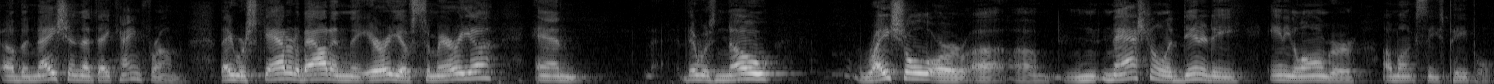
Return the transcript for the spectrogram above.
of the nation that they came from. They were scattered about in the area of Samaria, and there was no racial or uh, um, national identity any longer amongst these people.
